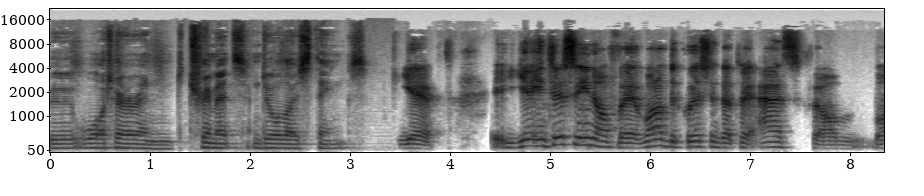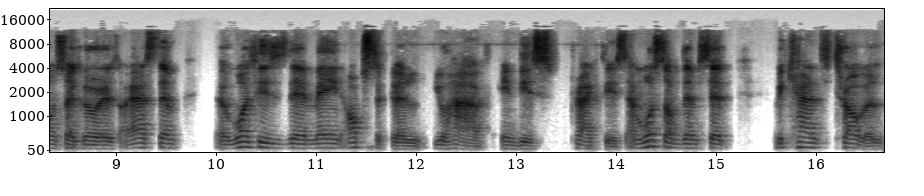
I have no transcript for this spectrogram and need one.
to water and trim it and do all those things. Yeah. Yeah, interesting enough, uh, one of the questions that I ask from bonsai growers, I ask them, uh, what is the main obstacle you have in this practice? And most of them said, we can't travel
